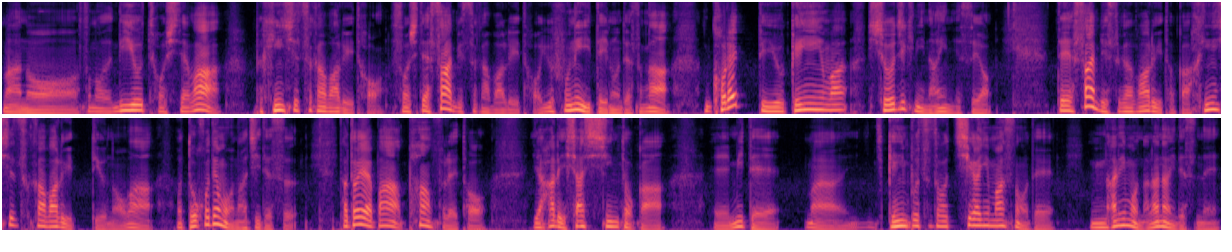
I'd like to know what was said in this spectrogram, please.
まあ、あの、その理由としては、品質が悪いと、そしてサービスが悪いというふうに言っているのですが、これっていう原因は正直にないんですよ。で、サービスが悪いとか品質が悪いっていうのは、どこでも同じです。例えば、パンフレット、やはり写真とか、えー見て、まあ、現物と違いますので、何もならないですね。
